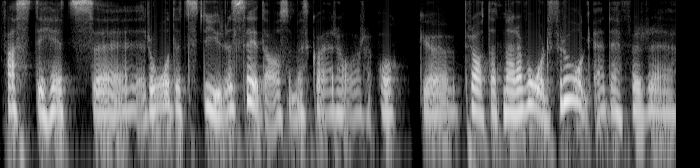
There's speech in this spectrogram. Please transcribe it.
Fastighetsrådets styrelse idag som SKR har och Eh, pratat nära vårdfrågor. Därför eh,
